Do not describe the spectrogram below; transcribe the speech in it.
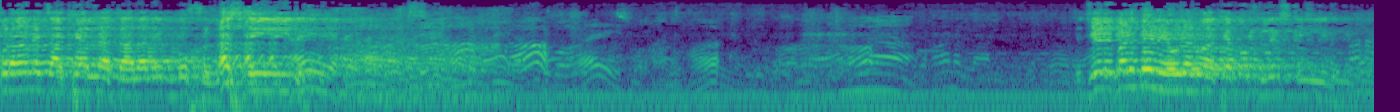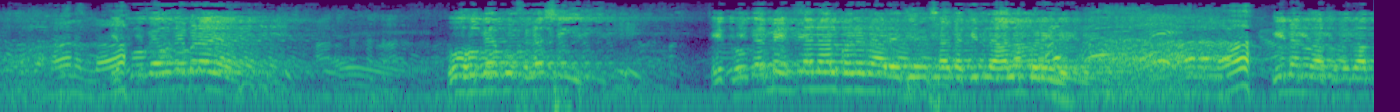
قرآن چاخیا اللہ تعالی نے مخلص دین۔ جڑے بنتے ہیں انہوں نے آخیا مخلص دین ہو گیا انہیں بنایا۔ وہ ہو گیا مخلص ایک ہو گیا محنت نال بنے والے جی سارا کتنے آلم بنے گے یہاں آخر رب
